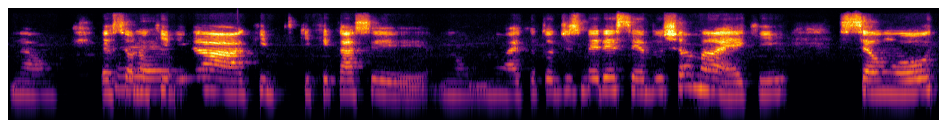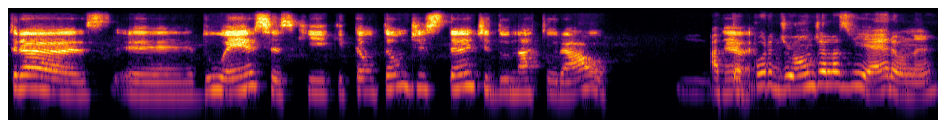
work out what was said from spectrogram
Não. Eu só é. não queria que, que ficasse. Não, não é que eu estou desmerecendo o xamã, é que são outras é, doenças que estão tão distante do natural. Até né? por de onde elas vieram, né?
